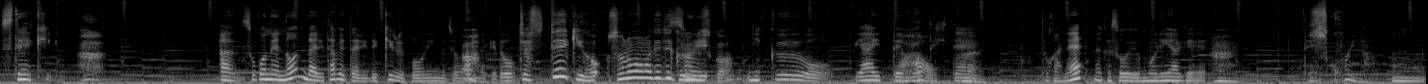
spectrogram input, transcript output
ステーキ。あそこね飲んだり食べたりできるボーリング場なんだけど。じゃあステーキがそのまま出てくるんですか？肉を焼いて持ってきて、はいとかねなんかそういう盛り上げはでい、すごいな。うん、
